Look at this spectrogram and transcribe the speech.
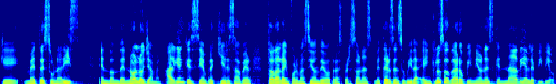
que mete su nariz en donde no lo llaman. Alguien que siempre quiere saber toda la información de otras personas, meterse en su vida e incluso dar opiniones que nadie le pidió.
